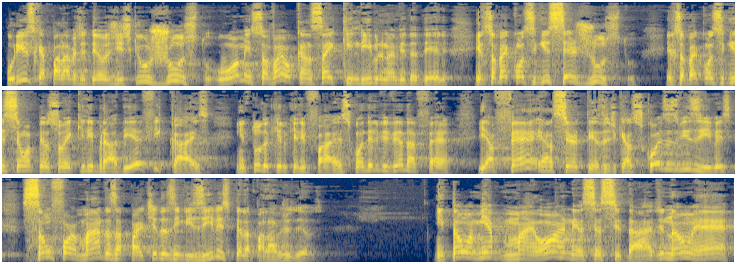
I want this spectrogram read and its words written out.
Por isso que a palavra de Deus diz que o justo, o homem só vai alcançar equilíbrio na vida dele, ele só vai conseguir ser justo, ele só vai conseguir ser uma pessoa equilibrada e eficaz em tudo aquilo que ele faz quando ele viver da fé. E a fé é a certeza de que as coisas visíveis são formadas a partir das invisíveis pela palavra de Deus. Então, a minha maior necessidade não é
